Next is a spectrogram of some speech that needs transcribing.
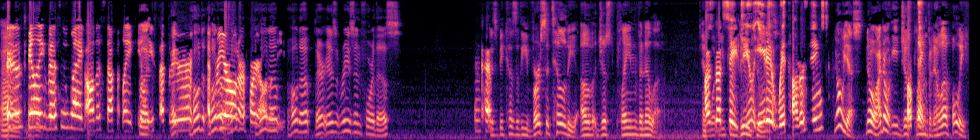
Uh, just feel like this is like all the stuff like at least a three Hey, year hold, a three year old or a four year old. Hold up, hold up. There is a reason for this. Okay. Is because of the versatility of just plain vanilla. and I was about to say, can do you eat it with other things? Oh yes. No, I don't eat just Okay. plain vanilla. Holy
